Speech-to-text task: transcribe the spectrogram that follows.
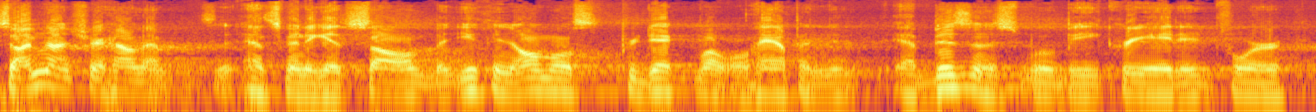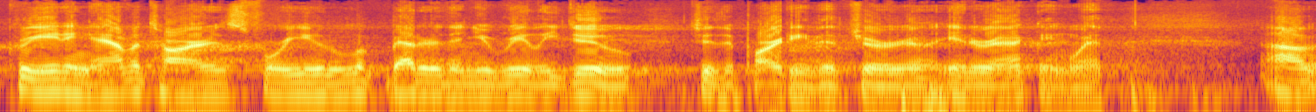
So I'm not sure how that, that's going to get solved, but you can almost predict what will happen. A business will be created for creating avatars for you to look better than you really do to the party that you're uh, interacting with. Uh,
